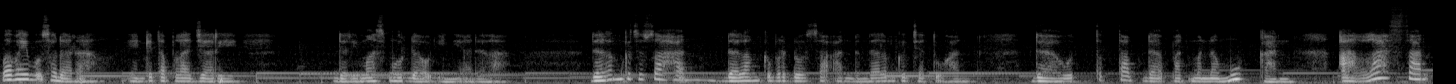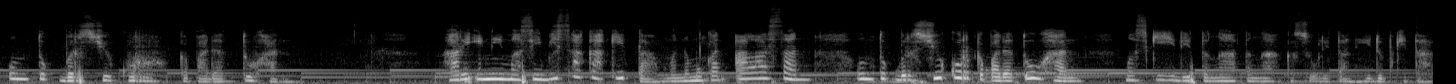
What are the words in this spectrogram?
Bapak Ibu Saudara, yang kita pelajari dari Mazmur Daud ini adalah dalam kesusahan, dalam keberdosaan dan dalam kejatuhan, Daud tetap dapat menemukan alasan untuk bersyukur kepada Tuhan. Hari ini masih bisakah kita menemukan alasan untuk bersyukur kepada Tuhan meski di tengah-tengah kesulitan hidup kita.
